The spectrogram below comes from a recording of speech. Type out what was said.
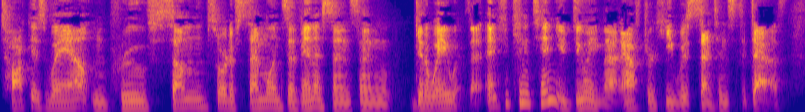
talk his way out and prove some sort of semblance of innocence and get away with it. And he continued doing that after he was sentenced to death.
